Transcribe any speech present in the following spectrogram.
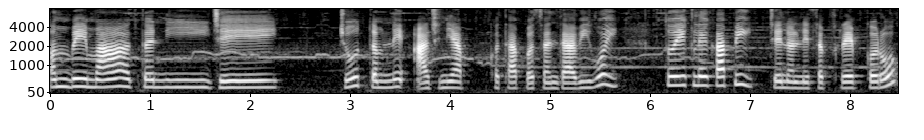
અંબે માતની જય. જો તમને આજની આ કથા પસંદ આવી હોય, તો એક લેખ આપી ચેનલને સબસ્ક્રાઈબ કરો.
